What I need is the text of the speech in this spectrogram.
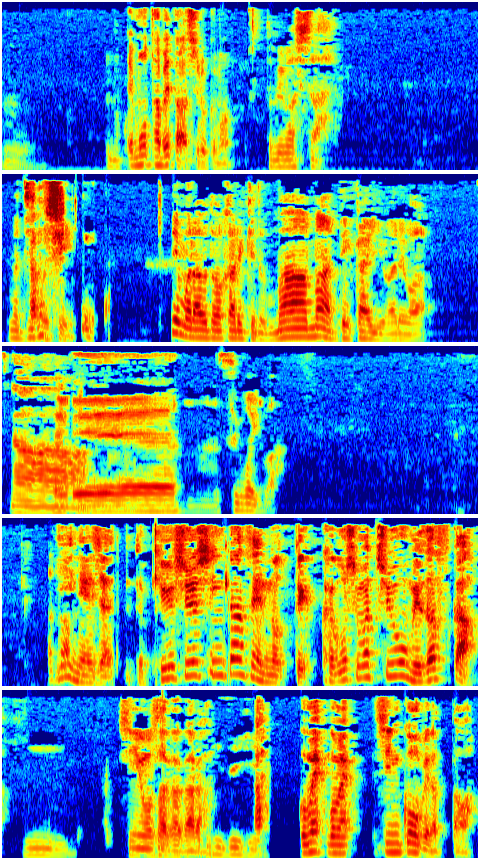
うん。え、もう食べた白熊。食べました。まあ、美実際味しい。来てもらうとわかるけど、まあまあでかいよ、あれは。ああ。へうんすごいわ。あとはいいね。じゃあ、ちょっと九州新幹線乗って鹿児島中央目指すか。うん。新大阪からぜ。ひぜひ。あごめん、ごめん。新神戸だったわ。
